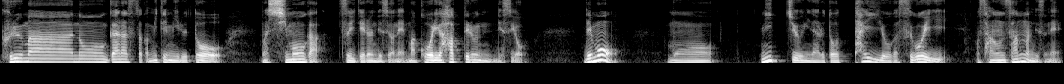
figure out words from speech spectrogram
車のガラスとか見てみると、まあ、霜がついてるんですよね、まあ、氷が張ってるんですよ。でももう日中になると太陽がすごいもうさんさんなんですね。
